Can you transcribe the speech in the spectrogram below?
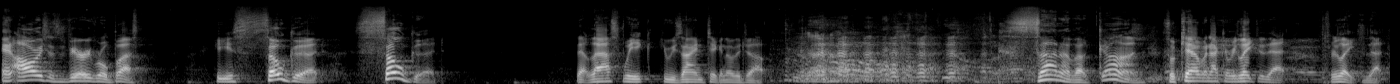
And ours is very robust. He is so good, so good, that last week he resigned to take another job. Son of a gun. So, Kevin, I can relate to that. Relate to that.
